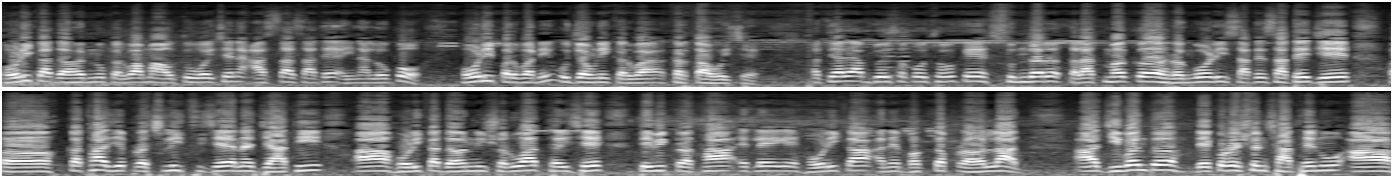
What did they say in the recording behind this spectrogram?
હોળિકા દહનનું કરવામાં આવતું હોય છે અને આસ્થા સાથે અહીંના લોકો હોળી પર્વની ઉજવણી કરવા, કરતા હોય છે. અત્યારે આપ જોઈ શકો છો કે સુંદર કલાત્મક રંગોળી સાથે સાથે જે કથા જે પ્રચલિત છે અને જ્યાંથી આ હોળિકા દહનની શરૂઆત થઈ છે તેવી કથા એટલે હોળિકા અને ભક્ત પ્રહલાદ આ જીવંત ડેકોરેશન સાથેનું આ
